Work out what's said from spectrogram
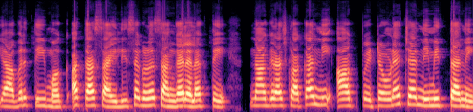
यावरती मग आता सायली सगळं सांगायला लागते. नागराज काकांनी आग पेटवण्याच्या निमित्ताने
